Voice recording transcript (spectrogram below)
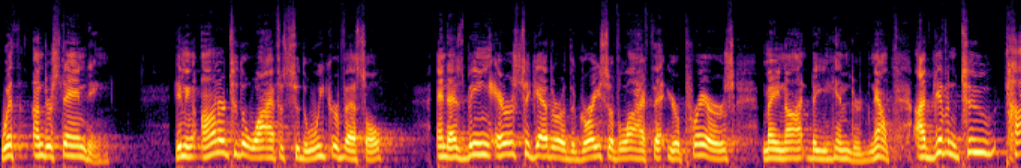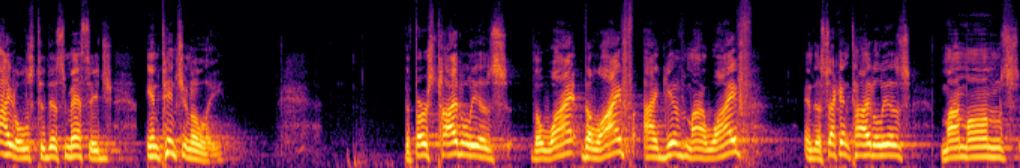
with understanding, giving honor to the wife as to the weaker vessel and as being heirs together of the grace of life, that your prayers may not be hindered. Now, I've given two titles to this message intentionally. The first title is the, wife, the Life I Give My Wife, and the second title is My Mom's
